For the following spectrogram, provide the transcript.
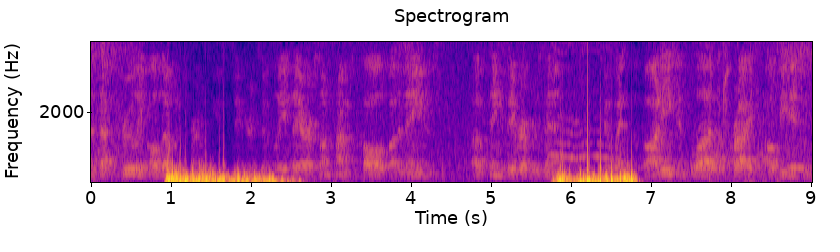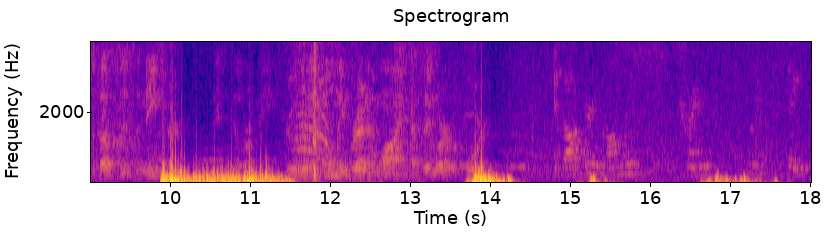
as that truly, although in terms used figuratively, they are sometimes called by the names of things they represent to wit, the body and blood of Christ, albeit in substance and nature, they still remain truly only bread and wine as they were before. The doctrine commonly transubstantiates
